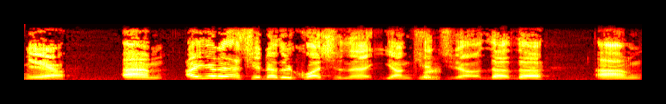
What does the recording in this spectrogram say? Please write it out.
Yeah. Um, I got to ask you another question that young kids, you know, the, the, um,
